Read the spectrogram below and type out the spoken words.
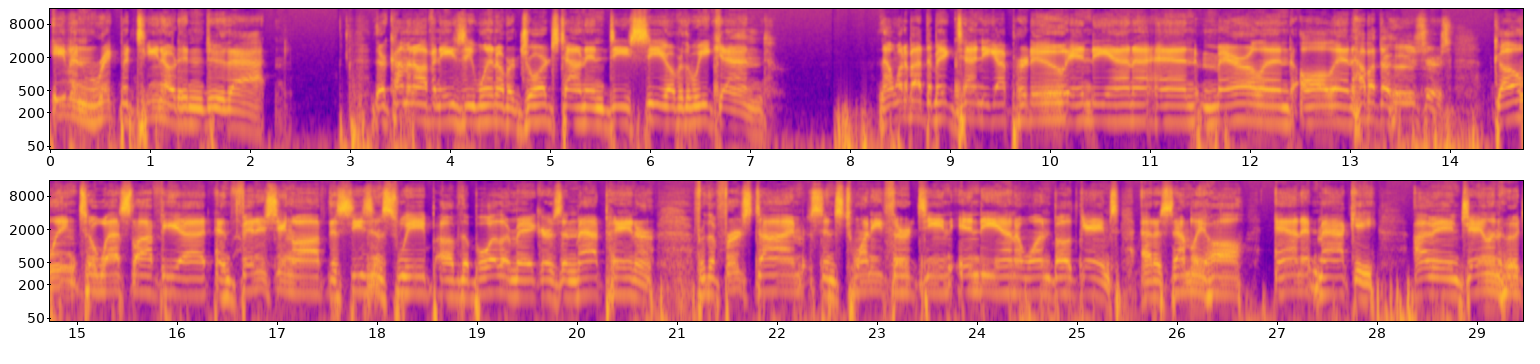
Even Rick Pitino didn't do that. They're coming off an easy win over Georgetown in D.C. over the weekend. Now, what about the Big Ten? You got Purdue, Indiana, and Maryland all in. How about the Hoosiers? Going to West Lafayette and finishing off the season sweep of the Boilermakers and Matt Painter. For the first time since 2013, Indiana won both games at Assembly Hall and at Mackey. I mean, Jalen Hood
